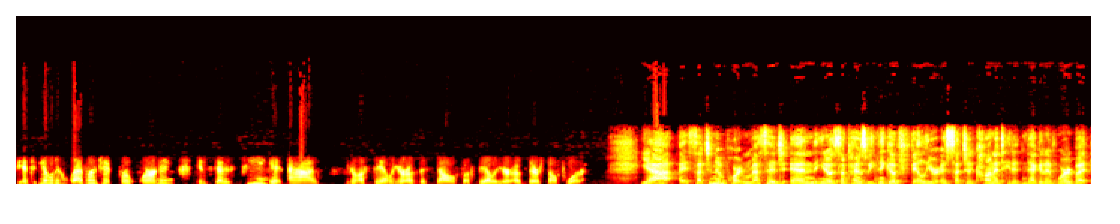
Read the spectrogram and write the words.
see, and to be able to leverage it for learning instead of seeing it as, you know, a failure of the self, a failure of their self-worth. Yeah, it's such an important message. And, you know, sometimes we think of failure as such a connotated negative word, but,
